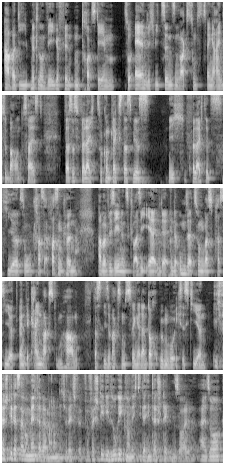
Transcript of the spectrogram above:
aber die Mittel und Wege finden, trotzdem so ähnlich wie Zinsen Wachstumszwänge einzubauen. Das heißt, das ist vielleicht so komplex, dass wir es nicht vielleicht jetzt hier so krass erfassen können, aber wir sehen uns quasi eher in der, in der Umsetzung, was passiert, wenn wir kein Wachstum haben, dass diese Wachstumszwänge dann doch irgendwo existieren. Ich verstehe das Argument aber immer noch nicht oder ich verstehe die Logik noch nicht, die dahinter stecken soll. Also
